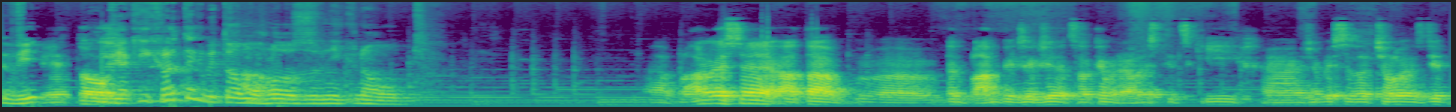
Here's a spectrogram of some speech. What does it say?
V, to... v jakých letech by to mohlo vzniknout? Plánuje se, a ta, ten plán bych řekl, že je celkem realistický, že by se začalo jezdit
